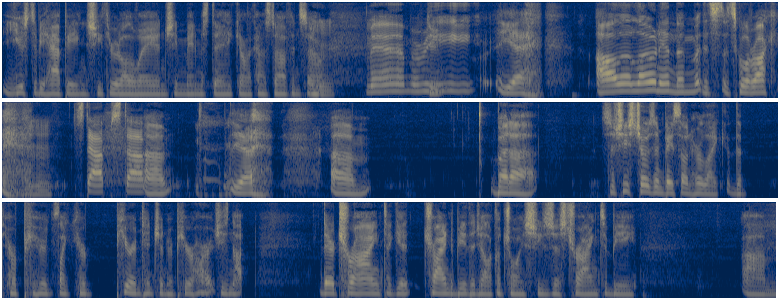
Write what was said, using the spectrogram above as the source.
used to be happy and she threw it all away and she made a mistake and all that kind of stuff. And so Mhm. memory. yeah, all alone in the it's, it's School of Rock. Mhm. Stop! Stop! um, yeah. Um, but uh, so she's chosen based on her like the her pure it's like her pure intention, her pure heart. She's not. They're trying to get trying to be the Jellicle choice. She's just trying to be um,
